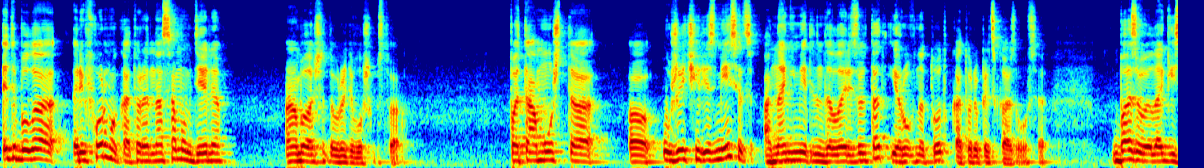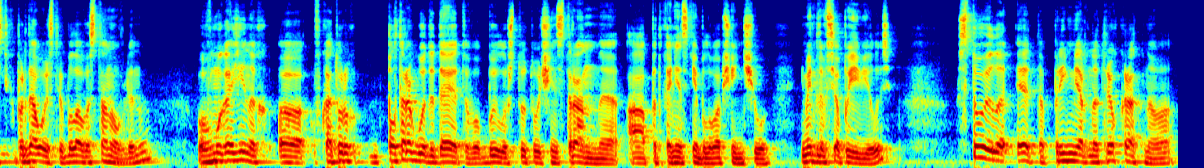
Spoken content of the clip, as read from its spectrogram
Это была реформа, которая на самом деле она была что-то вроде волшебства. Потому что уже через месяц она немедленно дала результат, и ровно тот, который предсказывался. Базовая логистика продовольствия была восстановлена. В магазинах, в которых полтора года до этого было что-то очень странное, а под конец не было вообще ничего, немедленно все появилось. Стоило это примерно трехкратного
